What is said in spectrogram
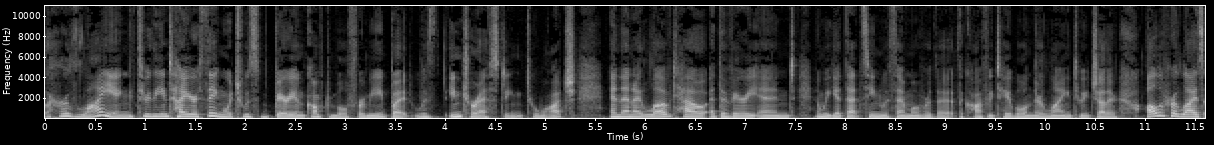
her lying through the entire thing which was very uncomfortable for me but was interesting to watch and then I loved how at the very end and we get that scene with them over the, the coffee table and they're lying to each other all of her lies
